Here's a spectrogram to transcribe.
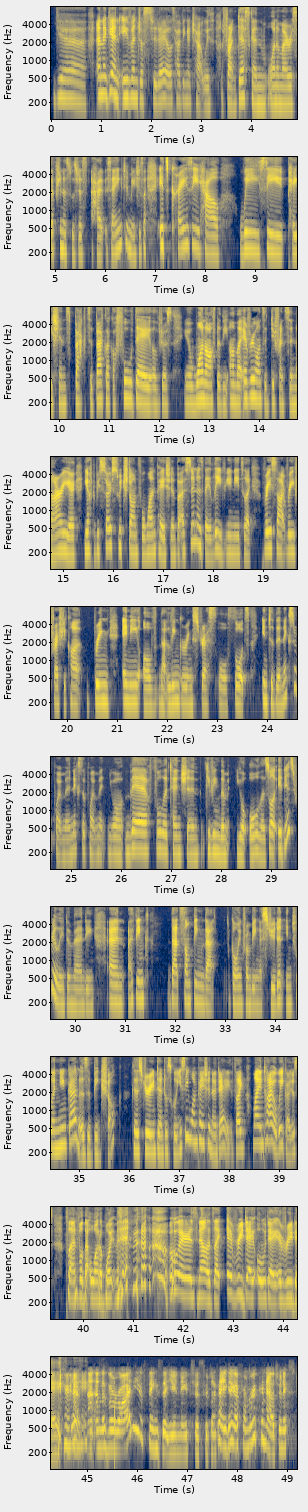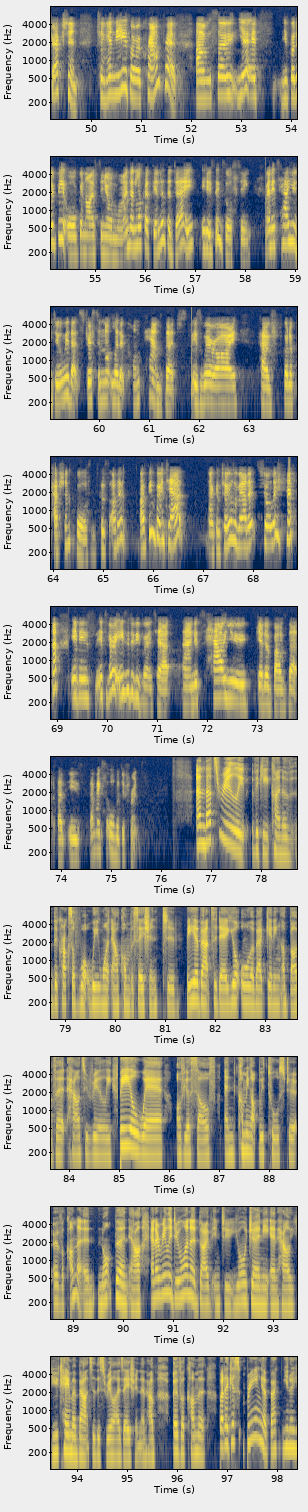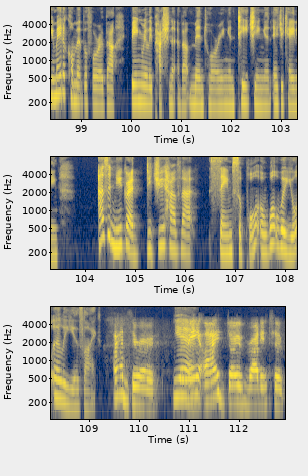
Yeah. And again, even just today, I was having a chat with front desk, and one of my receptionists was just ha- saying to me, she's like, it's crazy how we see patients back to back, like a full day of just, you know, one after the other. Everyone's a different scenario. You have to be so switched on for one patient, but as soon as they leave, you need to like restart, refresh. You can't bring any of that lingering stress or thoughts into the next appointment. Next appointment, you're there, full attention, giving them your all as well. It is really demanding. And I think that's something that going from being a student into a new grad is a big shock because during dental school you see one patient a day. It's like my entire week i just plan for that one appointment. Whereas now it's like every day all day every day right? yeah, and, and, the variety of things that you need to switch on. Okay you're going to go from root canal to an extraction to veneers or a crown prep. Um, so yeah it's you've got to be organized in your mind. And look at the end of the day it is exhausting. And it's how you deal with that stress and not let it compound that is where i have got a passion for. Because i don't I've been burnt out. I can tell you all about it shortly. it is it's very easy to be burnt out and it's how you get above that that is that makes all the difference. And that's really, Vicky, kind of the crux of what we want our conversation to be about today. You're all about getting above it, how to really be aware of yourself and coming up with tools to overcome it and not burn out. And I really do want to dive into your journey and how you came about to this realization and have overcome it. But I guess bringing it back, you know, you made a comment before about being really passionate about mentoring and teaching and educating. As a new grad, did you have that same support or what were your early years like? I had zero. Yeah. For me, I dove right into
